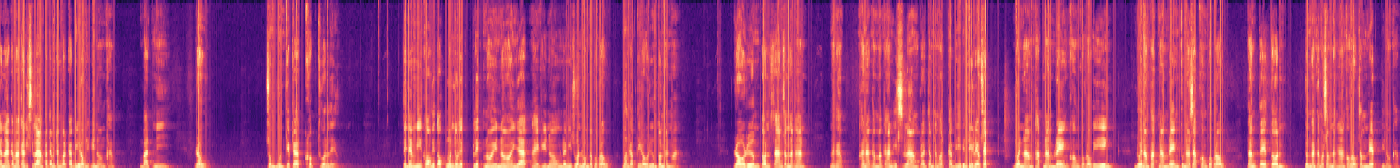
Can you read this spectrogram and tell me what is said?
คณะกรรมการอิสลามประจำจังหวัดกระบี่เรานี่พี่น้องครับ บัดนี้เราสมบูรณ์เก็บจะครบถ้วนแล้ว แต่ยังมีข้องที่ตกล้นอยู่เล็กๆน้อยๆอยากให้พี่น้องได้มีส่วนรวมกับพวกเราเหมือนกับที่เราเริ่มต้นกันมา เราเริ่มต้นสร้างสำนักงานนะครับ คณะกรรมการอิสลาม ประจำจังหวัดกระบี่เป็นตีแล้วเสร็จด้วยนามพักนำเร่งของพวกเราเอง ด้วยนำพักนำเร่งทุนทรัพย์ของพวกเรา ตั้งแต่ตนจนการทำสำนักงานของเราสำเร็จพี่น้องครับ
